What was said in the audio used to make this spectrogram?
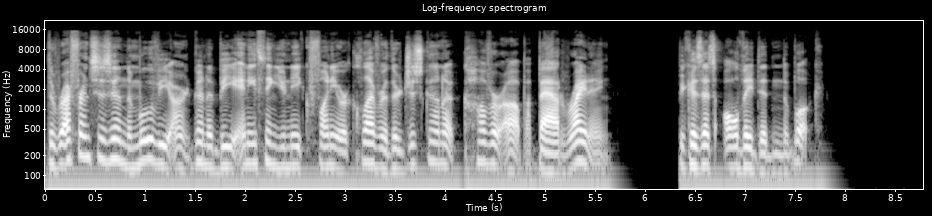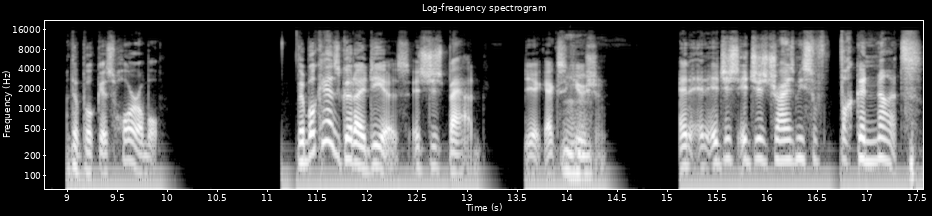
the references in the movie aren't going to be anything unique funny or clever. They're just going to cover up bad writing because that's all they did in the book. The book is horrible. The book has good ideas. It's just bad the mm-hmm. execution. And, and it just it just drives me so fucking nuts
